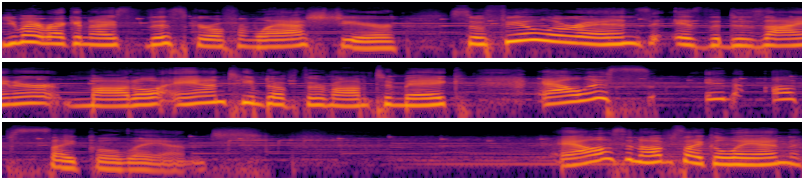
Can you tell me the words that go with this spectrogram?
You might recognize this girl from last year. Sophia Lorenz is the designer, model, and teamed up with her mom to make Alice in Upcycle Land. Alice in Upcycle Land.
